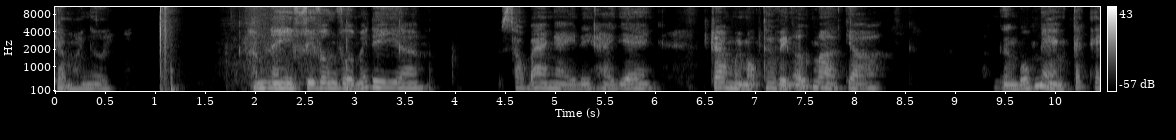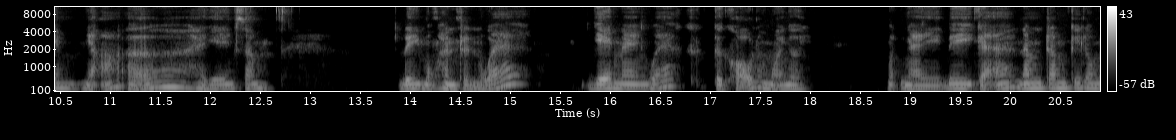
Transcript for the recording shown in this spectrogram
Chào mọi người. Hôm nay Phi Vân vừa mới đi, uh, sau 3 ngày đi Hà Giang, trao 11 thư viện ước mơ cho gần 4.000 các em nhỏ ở Hà Giang xong. Đi một hành trình quá gian nan, quá cực khổ luôn mọi người. Một ngày đi cả 500 km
